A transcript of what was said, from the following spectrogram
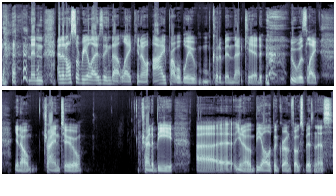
And then and then also realizing that like you know I probably could have been that kid who was like you know trying to trying to be uh you know be all up in grown folks business.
